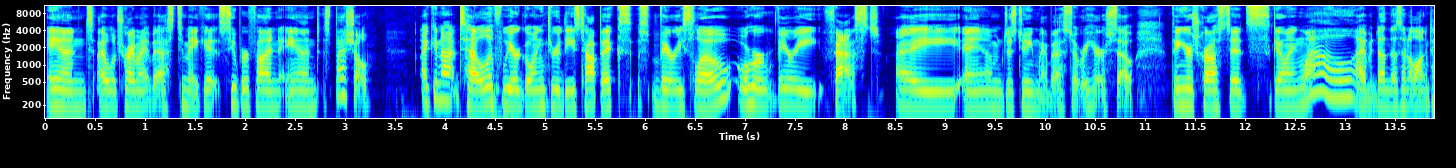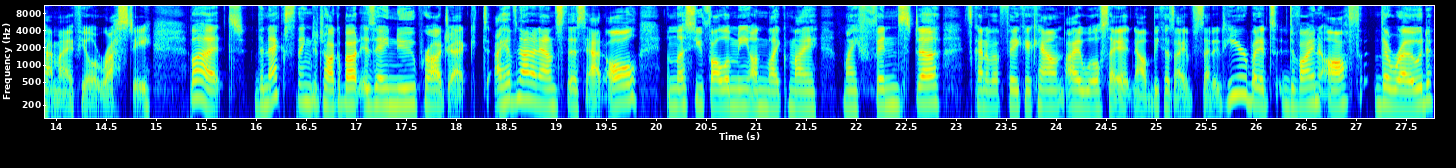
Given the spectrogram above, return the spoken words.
And I will try my best to make it super fun and special. I cannot tell if we are going through these topics very slow or very fast. I am just doing my best over here. So, fingers crossed it's going well. I haven't done this in a long time. I feel rusty. But the next thing to talk about is a new project. I have not announced this at all unless you follow me on like my my Finsta. It's kind of a fake account. I will say it now because I've said it here, but it's Divine Off the Road.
